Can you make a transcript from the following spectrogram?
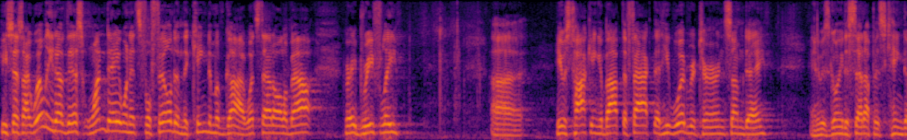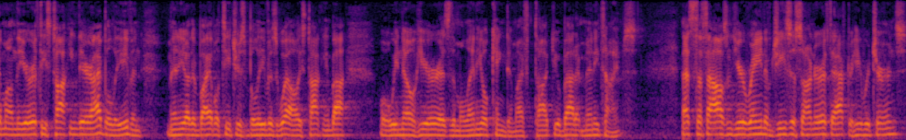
he says, I will eat of this one day when it's fulfilled in the kingdom of God. What's that all about? Very briefly, uh, he was talking about the fact that he would return someday And he was going to set up his kingdom on the earth. He's talking there, I believe, and many other Bible teachers believe as well. He's talking about what we know here as the millennial kingdom. I've taught you about it many times. That's the thousand year reign of Jesus on earth after he returns.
